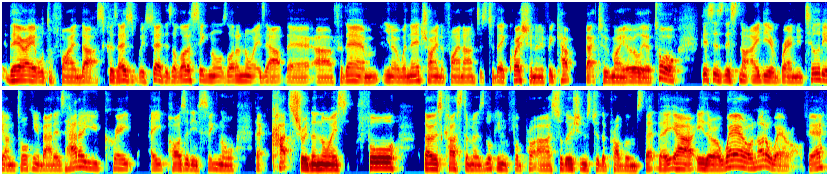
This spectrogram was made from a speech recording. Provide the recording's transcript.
they're able to find us. Because as we said there's a lot of signals a lot of noise out there uh, for them you know when they're trying to find answers to their question. And if we cut back to my earlier talk this is this idea of brand utility i'm talking about is how do you create a positive signal that cuts through the noise for those customers looking for uh, solutions to the problems that they are either aware or not aware of yeah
